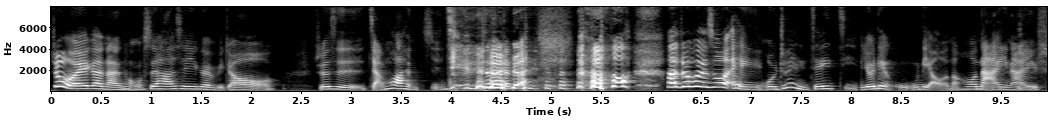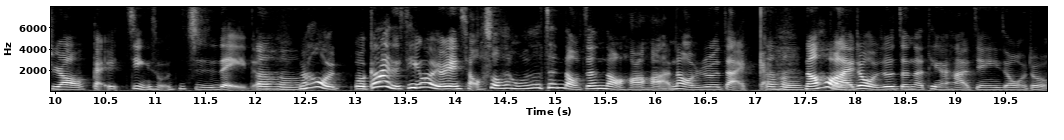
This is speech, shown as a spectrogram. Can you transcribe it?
就我一个男同事，他是一个比较。就是讲话很直接的 人，然后他就会说：“哎、欸，我觉得你这一集有点无聊，然后哪里哪里需要改进什么之类的。Uh huh. ”然后我我刚开始听会有点小受伤，我说：“真的，真的，好了好了，那我就再改。Uh huh. 然后后来就我就真的听了他的建议之后，我就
